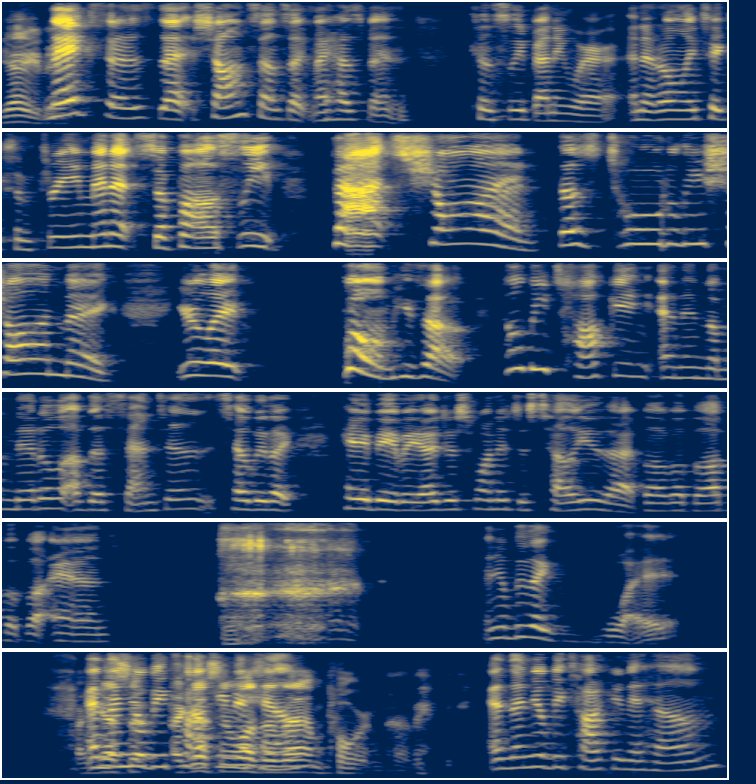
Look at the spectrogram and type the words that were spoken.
Yeah, you did. Meg says that Sean sounds like my husband, can sleep anywhere, and it only takes him three minutes to fall asleep. That's Sean. That's totally Sean, Meg. You're like, boom, he's out. He'll be talking, and in the middle of the sentence, he'll be like, hey, baby, I just wanted to tell you that, blah, blah, blah, blah, blah. And, and you'll be like, what? I and then you'll be I guess it talking to wasn't him. that important, honey. And then you'll be talking to him,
